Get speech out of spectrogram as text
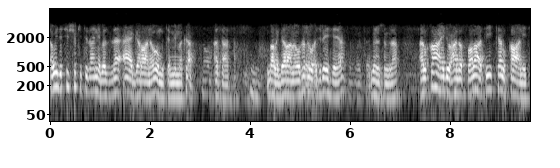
أو إذا تشك تداني بس لا آه قرانا ومتممك أساسا بل قرانا وكذا وأجريه هي؟ ابن سن القاعد على الصلاة كالقانت.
